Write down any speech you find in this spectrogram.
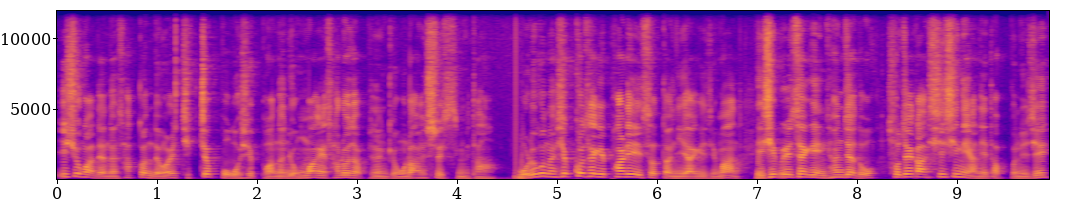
이슈가 되는 사건 등을 직접 보고 싶어하는 욕망에 사로잡히는 경우라 할 수 있습니다. 모르고는 19세기 파리에 있었던 이야기지만 21세기인 현재도 소재가 시신이 아니다 뿐이지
